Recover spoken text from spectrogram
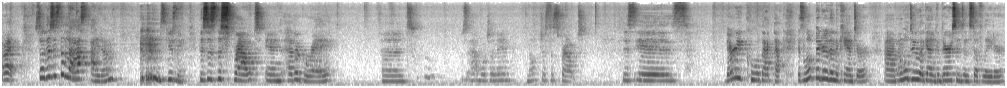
All right. So this is the last item. Excuse me. This is the sprout in heather gray. And have more to the name? No, just a sprout. This is very cool backpack. It's a little bigger than the Canter. Um, and we'll do, again, comparisons and stuff later.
